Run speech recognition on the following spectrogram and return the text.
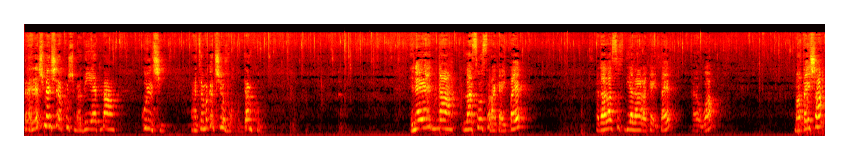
علاش ما نشاركوش بعضياتنا؟ كلشي. هانتوما كتشوفوا قدامكم. هنايا عندنا لاصوص راه كيطيب هذا لاصوص ديالها راه كيطيب ها هو. مطيشة.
